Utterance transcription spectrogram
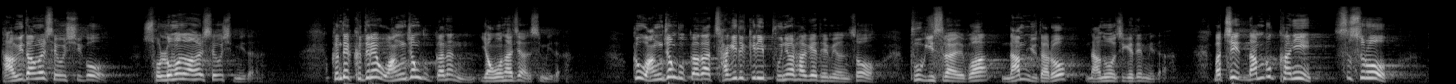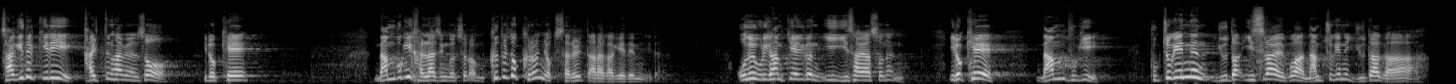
다윗 왕을 세우시고 솔로몬 왕을 세우십니다. 근데 그들의 왕정 국가는 영원하지 않습니다. 그 왕정 국가가 자기들끼리 분열하게 되면서 북이스라엘과 남유다로 나누어지게 됩니다. 마치 남북한이 스스로 자기들끼리 갈등하면서 이렇게 남북이 갈라진 것처럼 그들도 그런 역사를 따라가게 됩니다. 오늘 우리가 함께 읽은 이 이사야서는 이렇게 남북이 북쪽에 있는 유다 이스라엘과 남쪽에 있는 유다가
